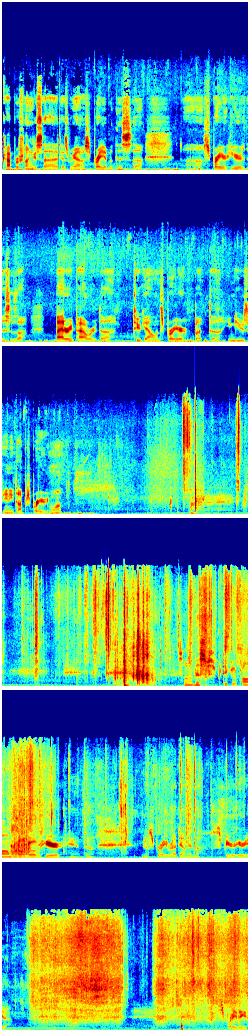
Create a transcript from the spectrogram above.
copper fungicide is we're gonna spray it with this uh, uh, sprayer here. This is a battery powered uh, two gallon sprayer, but you can use any type of sprayer you want. So on this particular palm, we're gonna go over here and uh, we're gonna spray right down in the spear area. Spray these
